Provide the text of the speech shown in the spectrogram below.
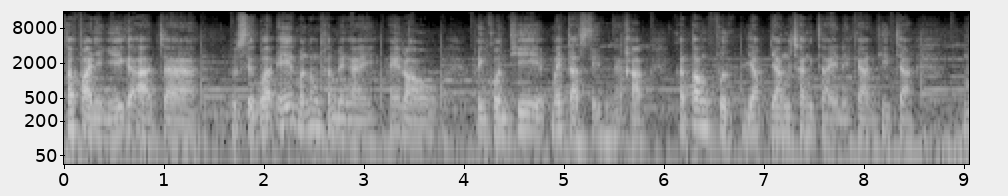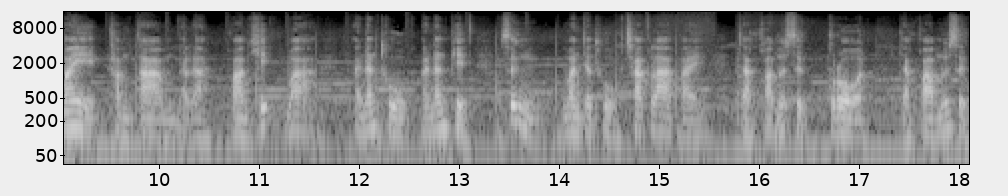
ถ้าฟังอย่างนี้ก็อาจจะรู้สึกว่า เอ๊ะ มันต้องทำยังไงให้เราเป็นคนที่ไม่ตัดสินนะครับ ก็ต้องฝึกยับยั้งชั่งใจในการที่จะไม่ทำตามอะไรความคิดว่าอันนั้นถูกอันนั้นผิด ซึ่งมันจะถูกชักลากไป จากความรู้สึกโกรธ จากความรู้สึก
